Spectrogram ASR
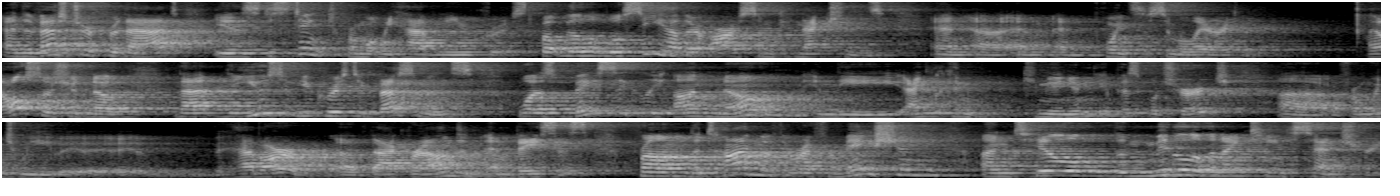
And the vesture for that is distinct from what we have in the Eucharist, but we'll, we'll see how there are some connections and, uh, and, and points of similarity. I also should note that the use of Eucharistic vestments was basically unknown in the Anglican Communion, the Episcopal Church, uh, from which we uh, have our uh, background and, and, basis, from the time of the Reformation until the middle of the 19th century.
